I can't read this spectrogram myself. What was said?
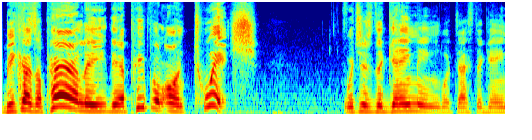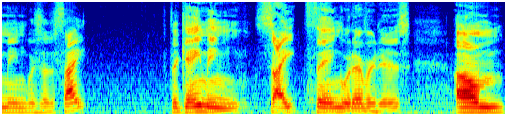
Because apparently there are people on Twitch, which is the gaming, what that's the gaming, what's it, a site? The gaming site thing, whatever it is. Um,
